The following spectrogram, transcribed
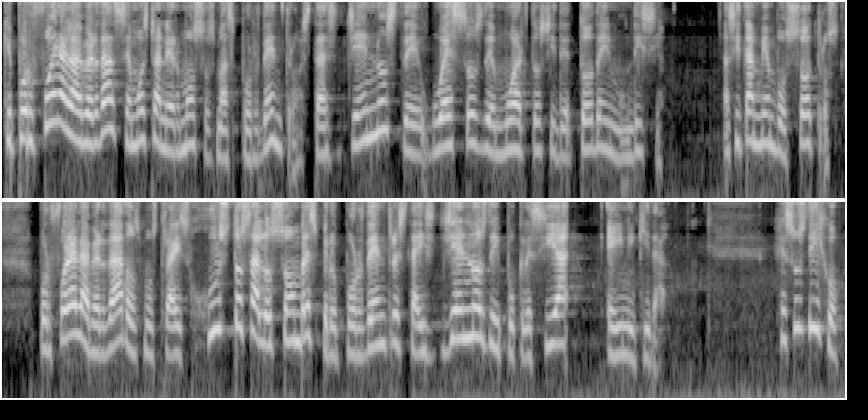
que por fuera la verdad se muestran hermosos, mas por dentro estás llenos de huesos de muertos y de toda inmundicia. Así también vosotros, por fuera la verdad os mostráis justos a los hombres, pero por dentro estáis llenos de hipocresía e iniquidad. Jesús dijo,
